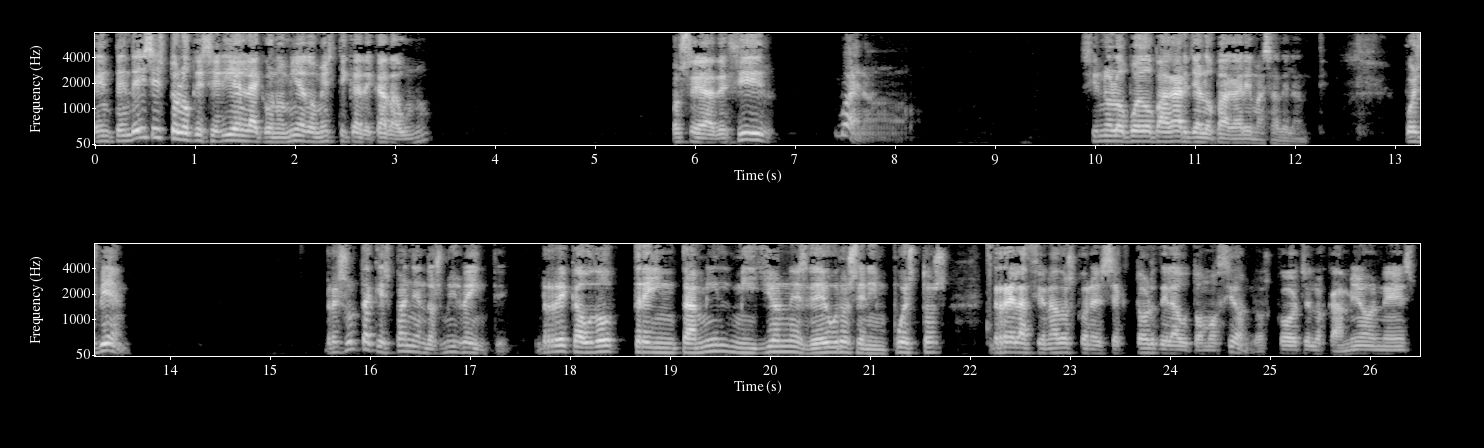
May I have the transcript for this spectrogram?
¿Entendéis esto lo que sería en la economía doméstica de cada uno? O sea, decir, bueno, si no lo puedo pagar, ya lo pagaré más adelante. Pues bien, resulta que España en 2020 recaudó 30.000 millones de euros en impuestos relacionados con el sector de la automoción, los coches, los camiones,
